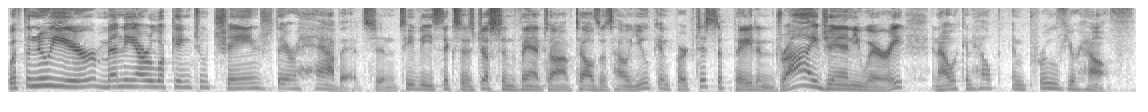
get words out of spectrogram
With the new year, many are looking to change their habits. And TV6's Justin Van Toff tells us how you can participate in Dry January and how it can help improve your health.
